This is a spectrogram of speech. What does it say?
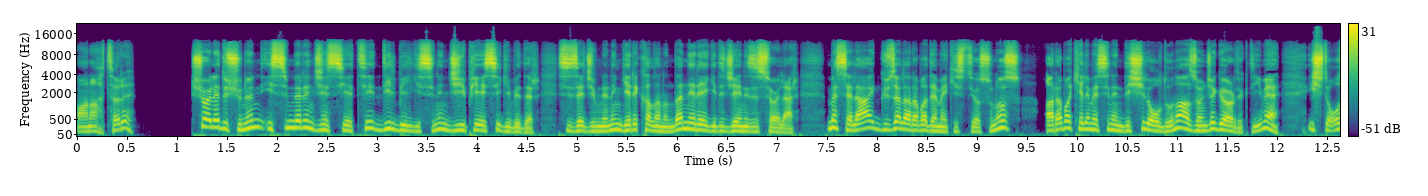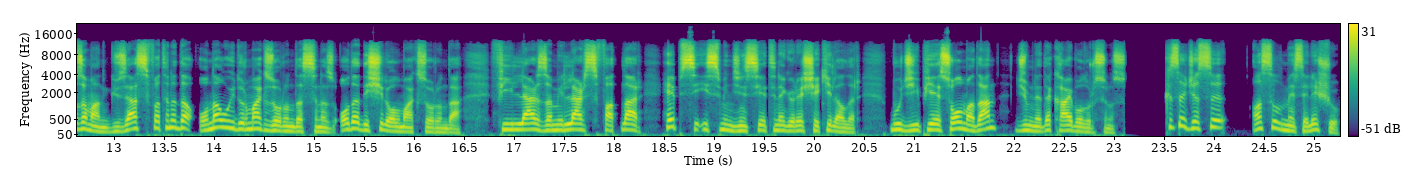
anahtarı. Şöyle düşünün, isimlerin cinsiyeti dil bilgisinin GPS'i gibidir. Size cümlenin geri kalanında nereye gideceğinizi söyler. Mesela güzel araba demek istiyorsunuz. Araba kelimesinin dişil olduğunu az önce gördük değil mi? İşte o zaman güzel sıfatını da ona uydurmak zorundasınız. O da dişil olmak zorunda. Fiiller, zamirler, sıfatlar hepsi ismin cinsiyetine göre şekil alır. Bu GPS olmadan cümlede kaybolursunuz. Kısacası asıl mesele şu.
